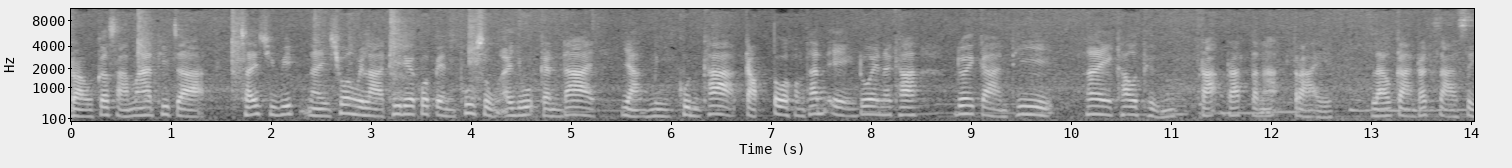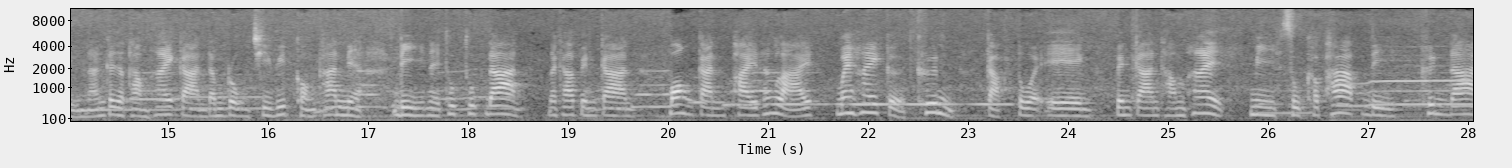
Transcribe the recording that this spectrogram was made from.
เราก็สามารถที่จะใช้ชีวิตในช่วงเวลาที่เรียกว่าเป็นผู้สูงอายุกันได้ อย่างมีคุณค่ากับ ตัวของท่านเองด้วยนะคะ ด้วยการที่ให้เข้าถึงพระรัตนตรัย แล้วการรักษาศีลนั้นก็จะทำให้การดำรงชีวิตของท่านเนี่ยดีในทุกๆด้านนะคะ เป็นการป้องกันภัยทั้งหลายไม่ให้เกิดขึ้นกับตัวเอง เป็นการทำให้มีสุขภาพดีขึ้นได้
